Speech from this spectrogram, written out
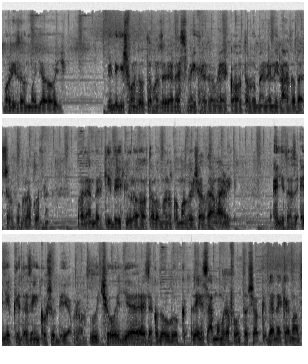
Marizon mondja, hogy mindig is mondottam az olyan eszmékhez, amelyek a hatalom elleni lázadással foglalkoznak. Ha az ember kibékül a hatalomon, akkor maga is azzá válik egyet az egyébként az én Kossuth Úgyhogy eh, ezek a dolgok az én számomra fontosak, de nekem az,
